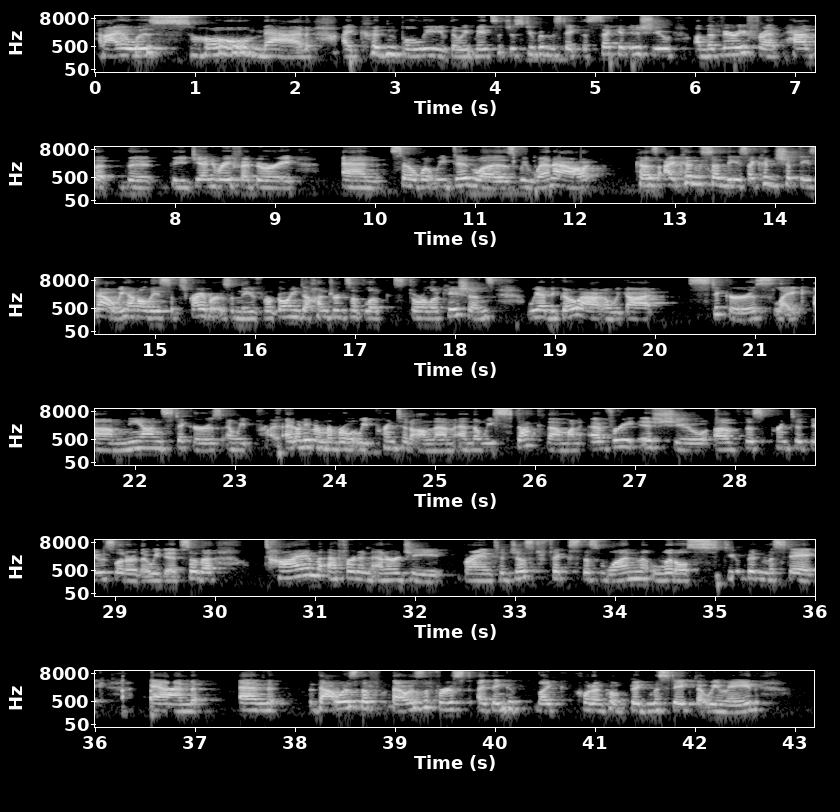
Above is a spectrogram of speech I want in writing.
And I was so mad. I couldn't believe that we made such a stupid mistake. The second issue on the very front had the, the, the January, February. And so what we did was we went out because I couldn't send these, I couldn't ship these out. We had all these subscribers and these were going to hundreds of lo- store locations. We had to go out and we got stickers, like um, neon stickers, and we, I don't even remember what we printed on them. And then we stuck them on every issue of this printed newsletter that we did. So the time, effort, and energy, Brian, to just fix this one little stupid mistake and, and that was the that was the first I think like quote unquote big mistake that we made.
